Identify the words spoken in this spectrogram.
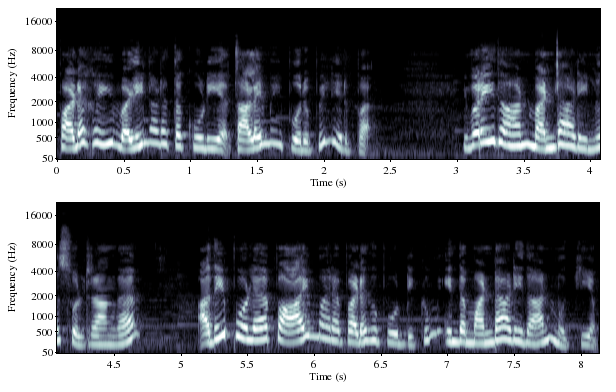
படகை வழிநடத்தக்கூடிய தலைமை பொறுப்பில் இருப்பார். இவரைதான் மண்டாடின்னு சொல்றாங்க. அதே போல பாய்மர படகு போட்டிக்கும் இந்த மண்டாடி தான் முக்கியம்.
